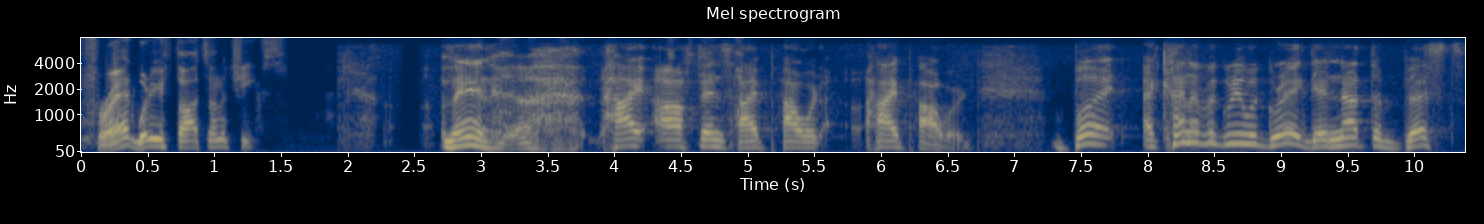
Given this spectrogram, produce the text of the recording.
Fred, what are your thoughts on the Chiefs? Man, uh, high offense, high powered, high powered. But I kind of agree with Greg. They're not the best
